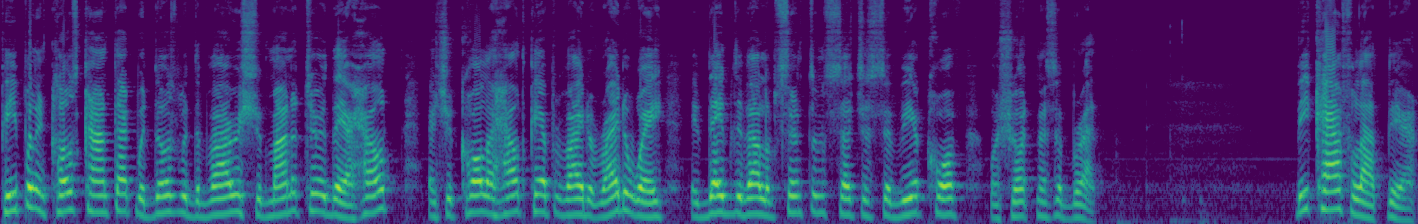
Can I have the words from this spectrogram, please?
People in close contact with those with the virus should monitor their health and should call a healthcare provider right away if they've developed symptoms such as severe cough or shortness of breath. Be careful out there.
